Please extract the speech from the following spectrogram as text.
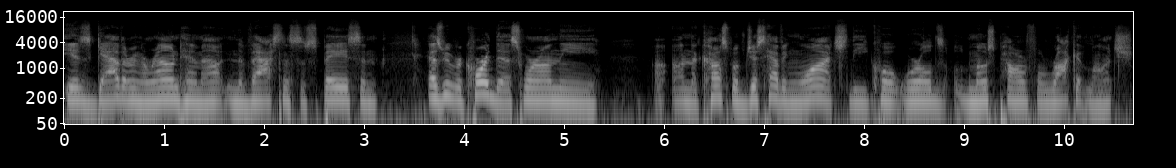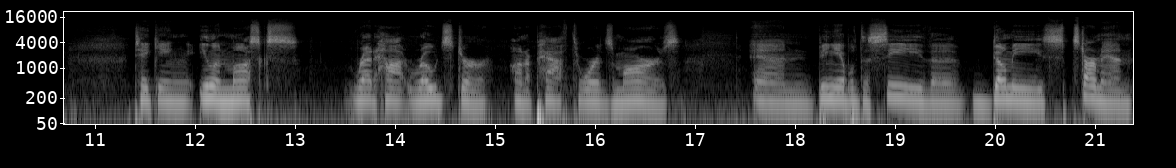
is gathering around him out in the vastness of space. And as we record this, we're on the uh, on the cusp of just having watched the quote world's most powerful rocket launch, taking Elon Musk's red hot roadster on a path towards Mars and being able to see the dummy Starman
